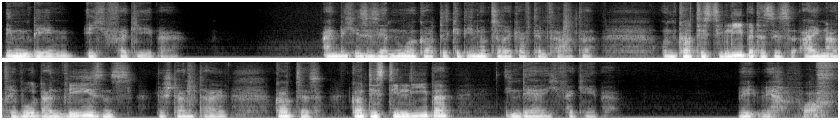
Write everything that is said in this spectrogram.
in dem ich vergebe. Eigentlich ist es ja nur Gott, es geht immer zurück auf den Vater. Und Gott ist die Liebe, das ist ein Attribut, ein Wesensbestandteil Gottes. Gott ist die Liebe, in der ich vergebe. Wie, ja, wow.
